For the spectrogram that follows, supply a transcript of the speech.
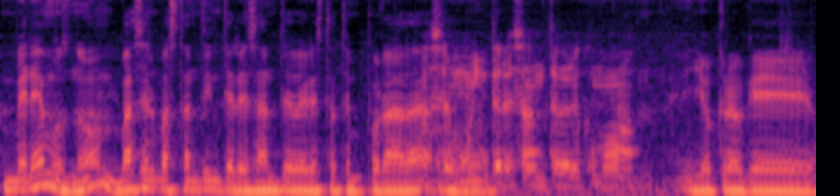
veremos, ¿no? Va a ser bastante interesante ver esta temporada. Va a ser muy interesante ver cómo va. Yo creo que.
